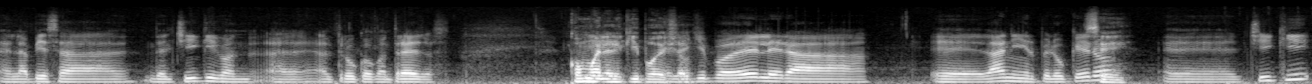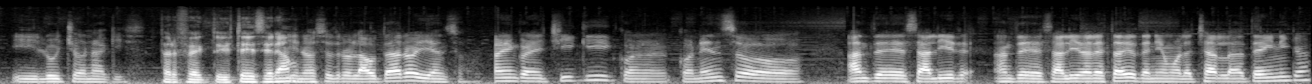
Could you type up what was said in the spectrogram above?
en la pieza del Chiqui con, eh, al truco contra ellos. ¿Cómo era el equipo de ellos? El equipo de él era eh, Dani, el peluquero. Eh, Chiqui y Lucho Nakis. Perfecto, ¿y ustedes eran? Y nosotros Lautaro y Enzo. También con el Chiqui, con, con, Enzo, antes de salir, antes de salir al estadio teníamos la charla técnica.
